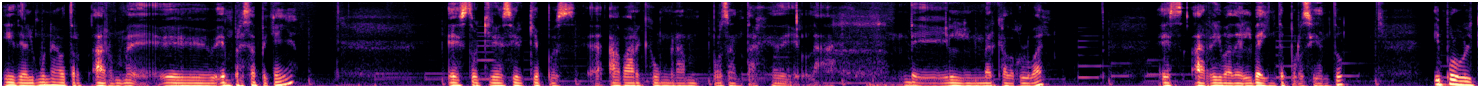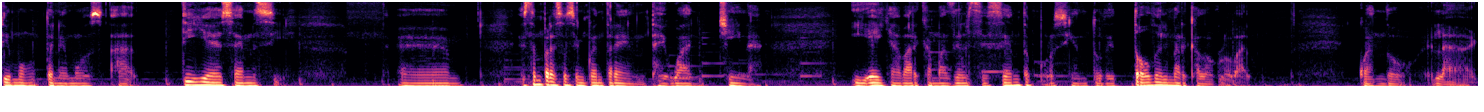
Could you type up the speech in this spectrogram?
y de alguna otra eh, empresa pequeña. Esto quiere decir que pues abarca un gran porcentaje de la, del mercado global. Es arriba del 20%. Y por último tenemos a TSMC. Eh, esta empresa se encuentra en Taiwán, China, y ella abarca más del 60% de todo el mercado global. Cuando la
